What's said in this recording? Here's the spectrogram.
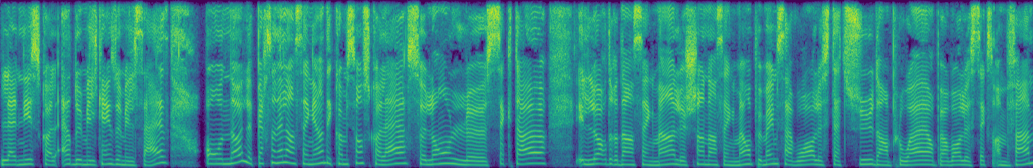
l'année scolaire 2015-2016. On a le personnel enseignant des commissions scolaires selon le secteur et l'ordre d'enseignement, le champ d'enseignement. On peut même savoir le statut d'emploi, on peut avoir le sexe homme-femme.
